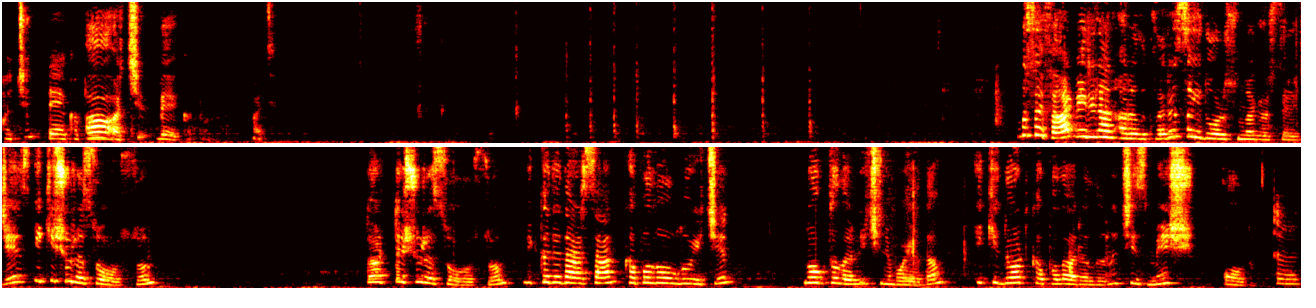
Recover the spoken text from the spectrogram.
açık, B kapalı. A açık, B kapalı. Hadi. Bu sefer verilen aralıkları sayı doğrusunda göstereceğiz. 2 şurası olsun. 4 de şurası olsun. Dikkat edersen kapalı olduğu için noktaların içini boyadım. 2, 4 kapalı aralığını çizmiş oldum. Evet.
